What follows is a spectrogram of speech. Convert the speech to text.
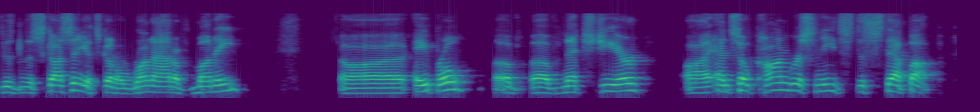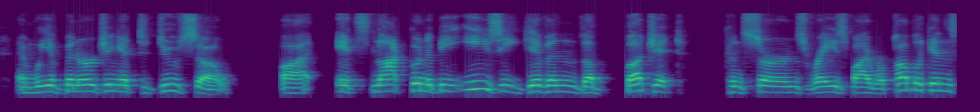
been discussing, it's going to run out of money uh, April of, of next year. Uh, and so Congress needs to step up, and we have been urging it to do so. Uh, it's not going to be easy given the budget concerns raised by Republicans,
